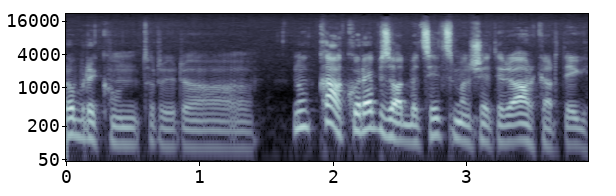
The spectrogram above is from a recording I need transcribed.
rubriku, un tur ir uh, Nu, kā kur epizode, bet cits man šeit ir ārkārtīgi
